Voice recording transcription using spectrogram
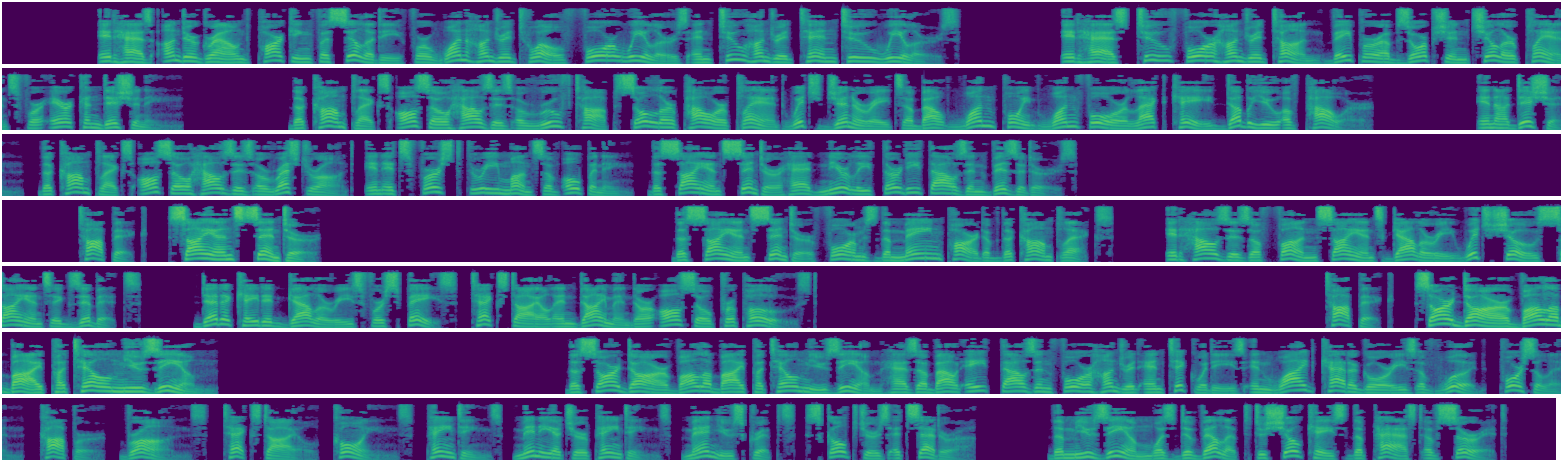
It has underground parking facility for 112 four-wheelers and 210 two-wheelers. It has two 400-ton vapor absorption chiller plants for air conditioning. The complex also houses a rooftop solar power plant which generates about 1.14 lakh kW of power. In addition, the complex also houses a restaurant. In its first three months of opening, the Science Center had nearly 30,000 visitors. Topic Science Center The Science Center forms the main part of the complex. It houses a fun science gallery which shows science exhibits. Dedicated galleries for space, textile and diamond are also proposed. Topic: Sardar Vallabhbhai Patel Museum The Sardar Vallabhbhai Patel Museum has about 8,400 antiquities in wide categories of wood, porcelain, copper, bronze, textile, coins, paintings, miniature paintings, manuscripts, sculptures etc. The museum was developed to showcase the past of Surat.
